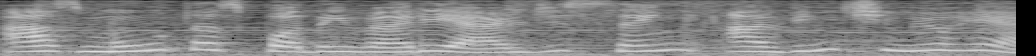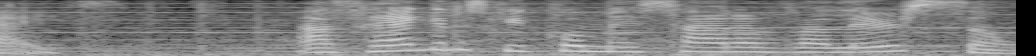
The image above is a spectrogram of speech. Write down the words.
As multas podem variar de 100 a 20 mil reais. As regras que começaram a valer são:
